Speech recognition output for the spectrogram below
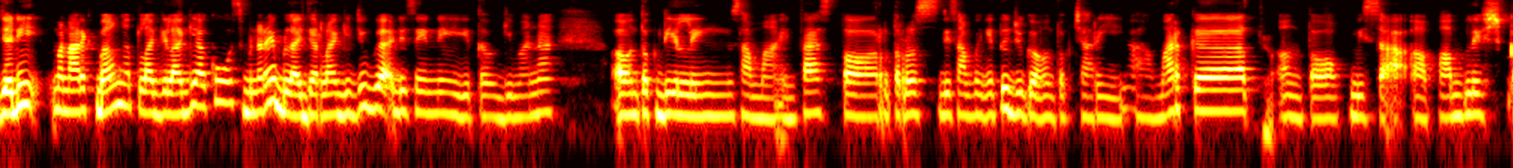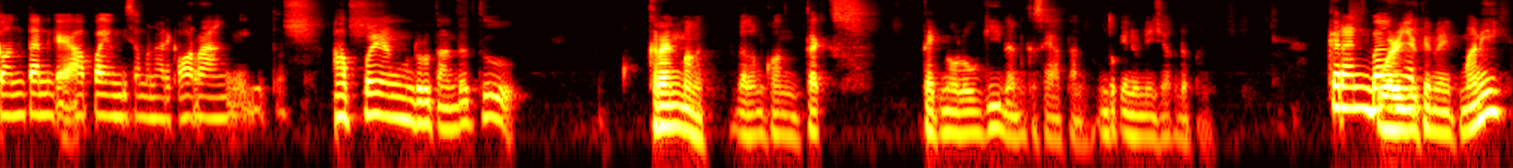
Jadi menarik banget lagi-lagi aku sebenarnya belajar lagi juga di sini gitu gimana eh, untuk dealing sama investor terus di samping itu juga untuk cari eh, market, Ya. untuk bisa eh, publish konten kayak apa yang bisa menarik orang kayak gitu. Apa yang menurut Anda tuh keren banget dalam konteks teknologi dan kesehatan untuk Indonesia ke depan? Keren Where you banget. can make money,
